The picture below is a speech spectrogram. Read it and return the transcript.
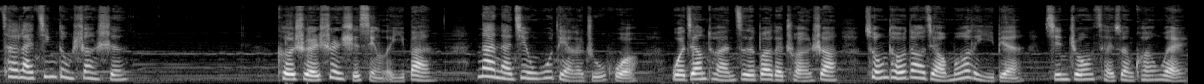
才来惊动上神。瞌睡瞬时醒了一半，奈奈进屋点了烛火，我将团子抱在床上，从头到脚摸了一遍，心中才算宽慰。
